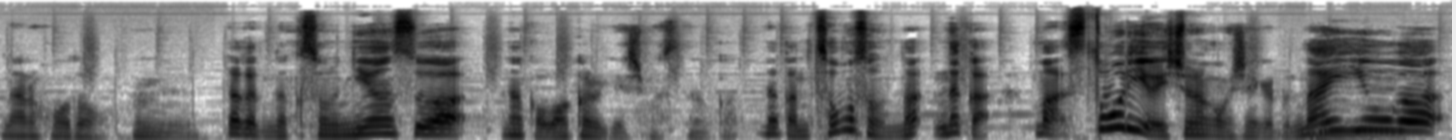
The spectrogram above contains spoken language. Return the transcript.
なるほど。うん。だからなんかそのニュアンスはなんかわかる気がします。なんか、なんかそもそもな、なんか、まあストーリーは一緒なのかもしれないけど、内容が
